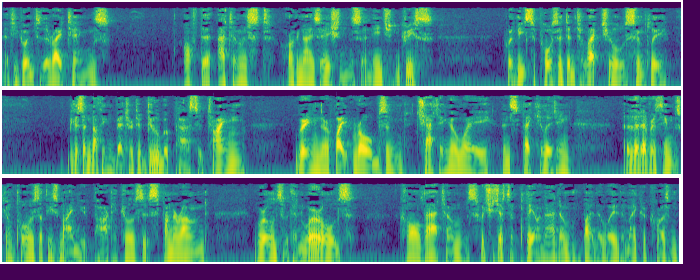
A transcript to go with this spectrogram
If you go into the writings of the atomist organizations in ancient Greece, where these supposed intellectuals simply, because they had nothing better to do but pass the time wearing their white robes and chatting away and speculating that everything was composed of these minute particles that spun around worlds within worlds called atoms, which is just a play on atom, by the way, the microcosm.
